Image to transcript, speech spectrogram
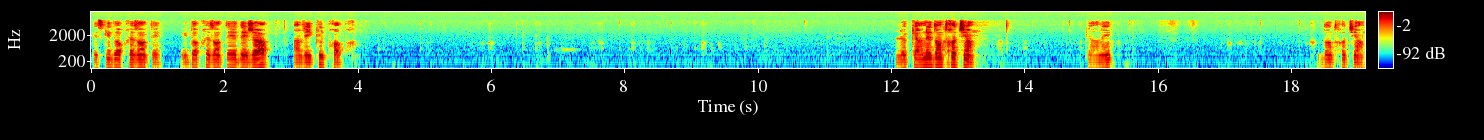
qu'est-ce qu'il doit présenter? Il doit présenter déjà un véhicule propre. Le carnet d'entretien. Carnet d'entretien.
